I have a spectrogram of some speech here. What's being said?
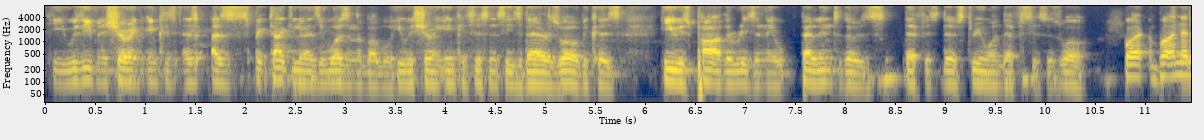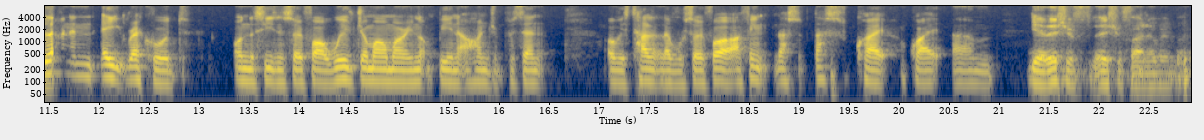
he was even showing incons- as as spectacular as he was in the bubble. He was showing inconsistencies there as well because he was part of the reason they fell into those deficits, those three one deficits as well. But but an eleven and eight record on the season so far, with Jamal Murray not being at hundred percent of his talent level so far, I think that's that's quite quite um Yeah, they should they should find a way back,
